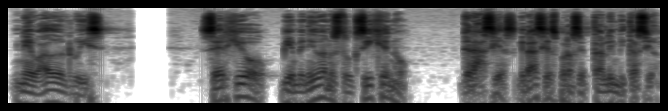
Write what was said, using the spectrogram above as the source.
Nevado del Ruiz. Sergio, bienvenido a nuestro oxígeno. Gracias, gracias por aceptar la invitación.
